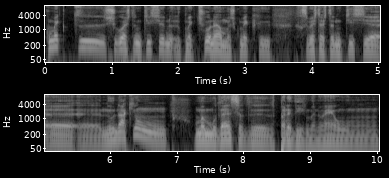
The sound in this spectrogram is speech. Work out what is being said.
Como é que te chegou esta notícia? Como é que te chegou, não, mas como é que recebeste esta notícia? Uh, há aqui um, uma mudança de, de paradigma, não é? Um,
